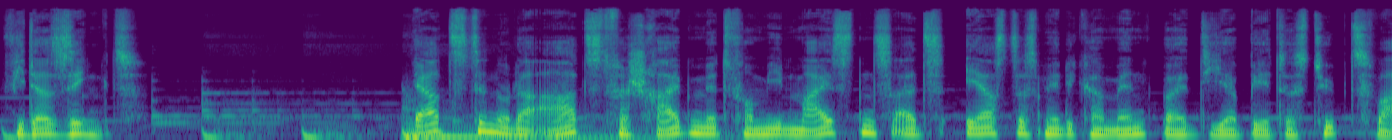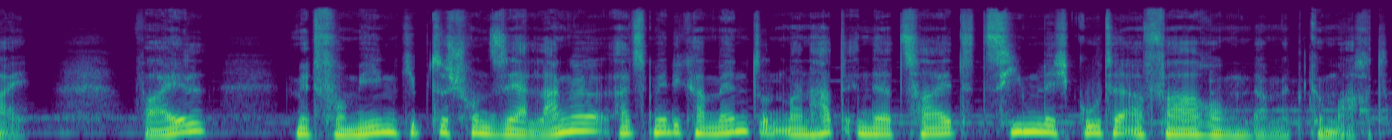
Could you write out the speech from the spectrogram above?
wieder sinkt. Ärztin oder Arzt verschreiben Metformin meistens als erstes Medikament bei Diabetes Typ 2, weil Metformin gibt es schon sehr lange als Medikament und man hat in der Zeit ziemlich gute Erfahrungen damit gemacht.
